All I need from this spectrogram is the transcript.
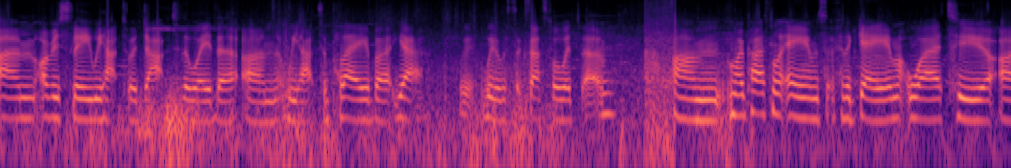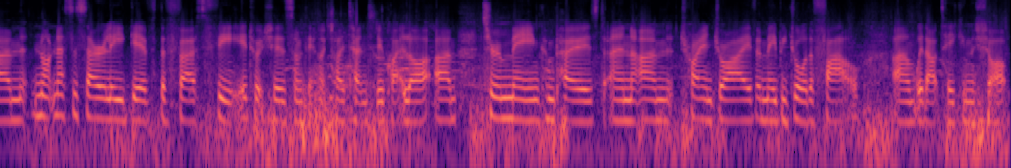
Um, obviously, we had to adapt to the way that um, we had to play, but yeah, we, we were successful with them. Um, my personal aims for the game were to um, not necessarily give the first feed, which is something which I tend to do quite a lot, um, to remain composed and um, try and drive and maybe draw the foul um, without taking the shot.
